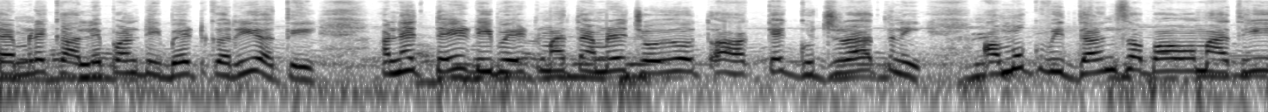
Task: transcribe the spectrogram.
તેમણે કાલે પણ ડિબેટ કરી હતી. અને તે ડિબેટમાં તેમણે જોયું કે ગુજરાતની અમુક વિધાનસભાઓમાંથી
